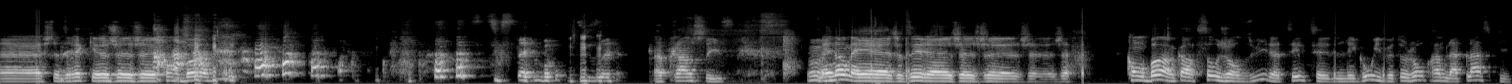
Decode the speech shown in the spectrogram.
Euh, je te dirais que je, je que C'était beau, excusez. La franchise. Ouais. mais non, mais euh, je veux dire, euh, je, je, je, je combats encore ça aujourd'hui. L'ego, il veut toujours prendre la place. Puis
